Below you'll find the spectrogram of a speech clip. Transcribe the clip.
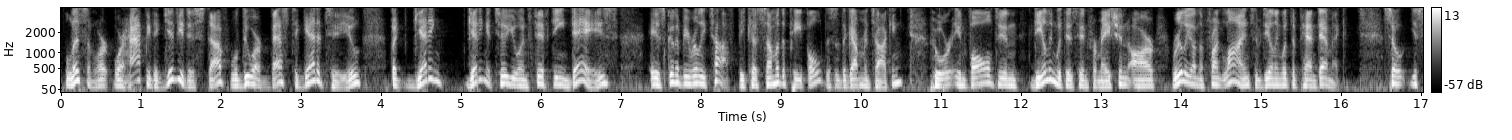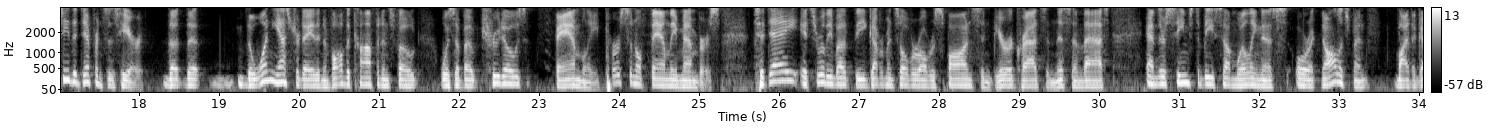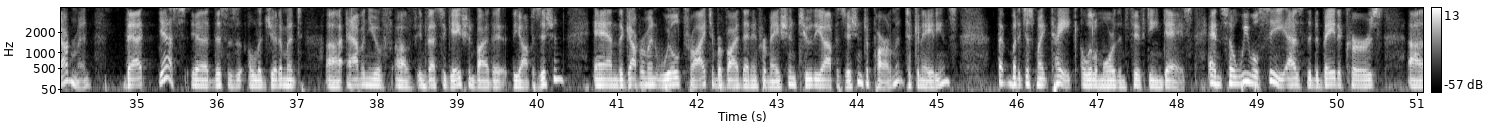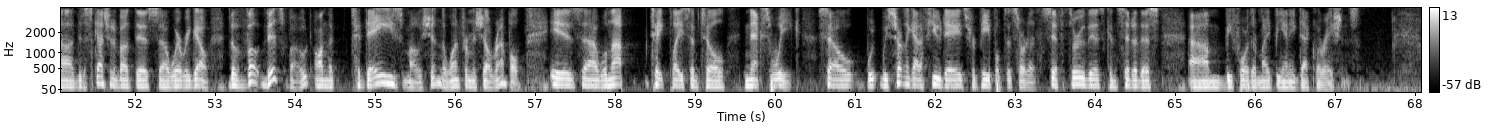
"Listen, we're we're happy to give you this stuff. We'll do our best to get it to you, but getting getting it to you in 15 days." is going to be really tough because some of the people, this is the government talking, who are involved in dealing with this information are really on the front lines of dealing with the pandemic. So you see the differences here the the the one yesterday that involved the confidence vote was about Trudeau's family, personal family members. Today, it's really about the government's overall response and bureaucrats and this and that. And there seems to be some willingness or acknowledgement by the government that yes, uh, this is a legitimate uh, avenue of, of, investigation by the, the opposition, and the government will try to provide that information to the opposition, to Parliament, to Canadians, but it just might take a little more than 15 days. And so we will see as the debate occurs, uh, the discussion about this, uh, where we go. The vote, this vote on the today's motion, the one for Michelle Rempel, is uh, will not take place until next week. So we, we, certainly got a few days for people to sort of sift through this, consider this um, before there might be any declarations.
